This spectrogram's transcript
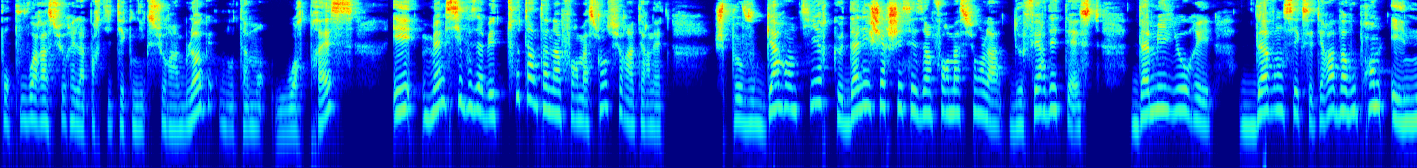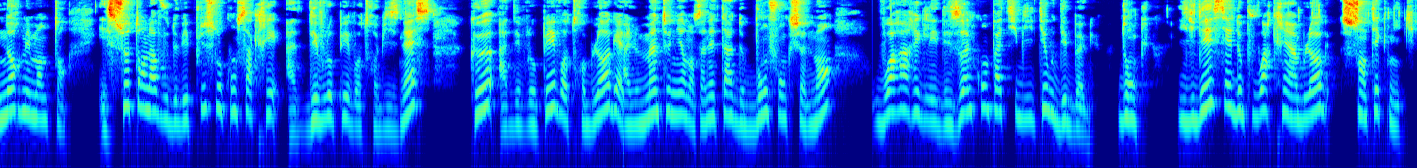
pour pouvoir assurer la partie technique sur un blog, notamment WordPress. Et même si vous avez tout un tas d'informations sur Internet, je peux vous garantir que d'aller chercher ces informations-là, de faire des tests, d'améliorer, d'avancer, etc., va vous prendre énormément de temps. Et ce temps-là, vous devez plus le consacrer à développer votre business que à développer votre blog, à le maintenir dans un état de bon fonctionnement, voire à régler des incompatibilités ou des bugs. Donc, l'idée, c'est de pouvoir créer un blog sans technique.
